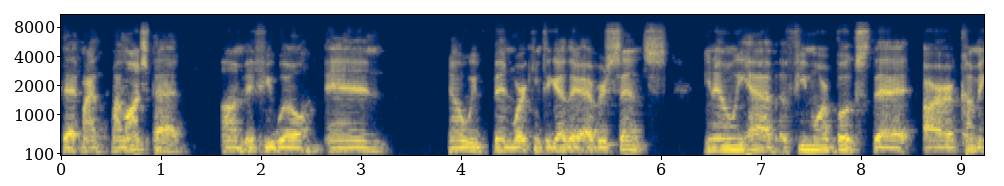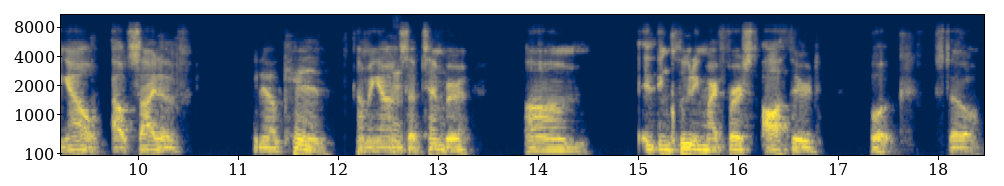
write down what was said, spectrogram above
that my my launch pad, um, if you will. And you know, we've been working together ever since. You know, we have a few more books that are coming out outside of, you know, Kin coming out in Mhm. September, um, including my first authored book. So,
